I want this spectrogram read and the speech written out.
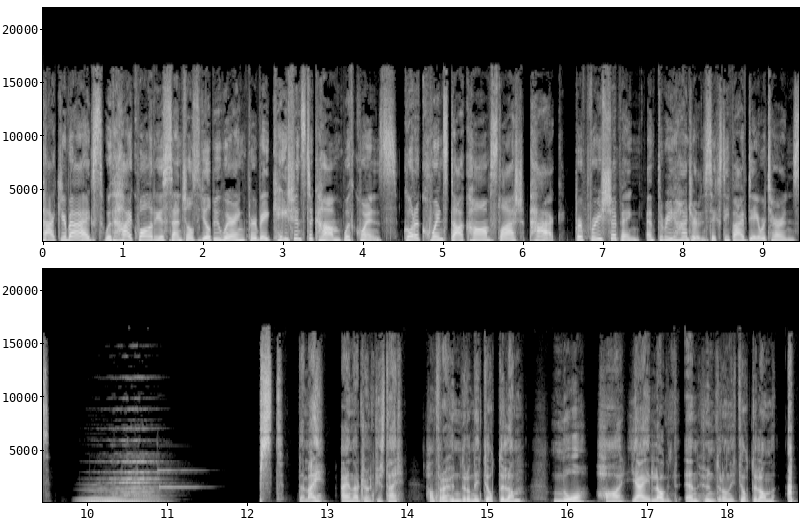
Pack your bags with high-quality essentials you'll be wearing for vacations to come with Quince. Go to quince.com slash pack for free shipping and 365-day returns. Pst, det er meg, Einar Tørnquist her, han fra 198 land. Nå har jeg lagd en 198 land-app,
